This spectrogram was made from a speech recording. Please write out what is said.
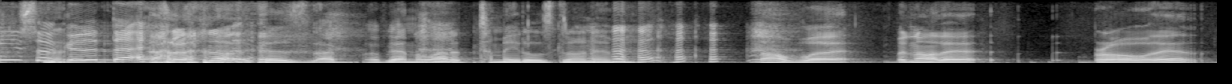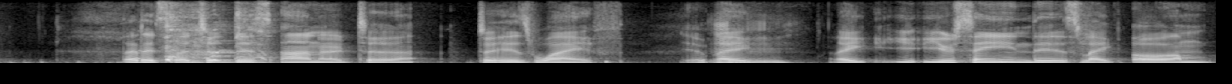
you so good at that? no, because I've, I've gotten a lot of tomatoes thrown at me. No, but but no, that bro, that that is such a dishonor to to his wife. Yep. Like mm-hmm. like you, you're saying this like, oh, I'm.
